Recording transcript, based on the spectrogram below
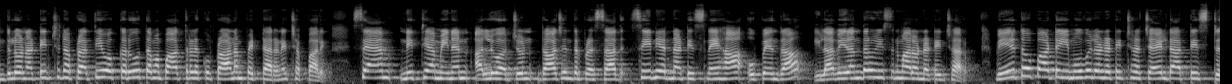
ఇందులో నటించిన ప్రతి ఒక్కరూ తమ పాత్రలకు ప్రాణం పెట్టారని చెప్పాలి. శామ్ నిత్య మీనన్ అల్లు అర్జున్ రాజేంద్ర ప్రసాద్ సీనియర్ నటి స్నేహ ఉపేంద్ర ఇలా వీరందరూ ఈ సినిమాలో నటించారు. వీరితో పాటు ఈ మూవీలో నటించిన చైల్డ్ ఆర్టిస్ట్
